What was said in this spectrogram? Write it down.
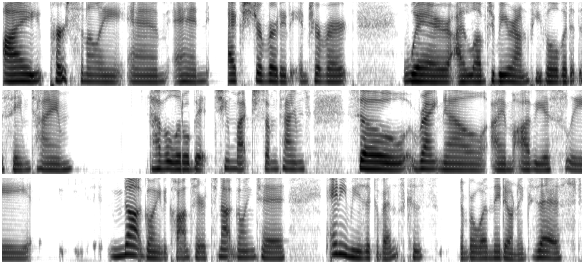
I personally am an extroverted introvert where I love to be around people, but at the same time, have a little bit too much sometimes. So, right now, I'm obviously not going to concerts, not going to any music events because number one, they don't exist.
